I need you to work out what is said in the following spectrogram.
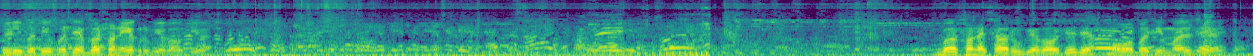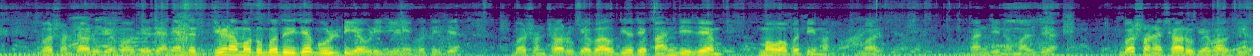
પીળી પત્તી ઉપર છે. બસો ને એક રૂપિયા ભાવ થયો બસો ને છ રૂપિયા ભાવ થયો છે. મોવાપતિ માલ છે. બસો છ રૂપિયા ભાવ થયો છે. એની અંદર ઝીણા મોટું બધું છે. ગુલટી આવડી ઝીણી હોતી છે. બસો છ રૂપિયા ભાવ થયો છે. કાંજી છે મવાપતિમાં, માલ. કાંજીનો માલ છે. બસો ને છ રૂપિયા ભાવ થયો.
